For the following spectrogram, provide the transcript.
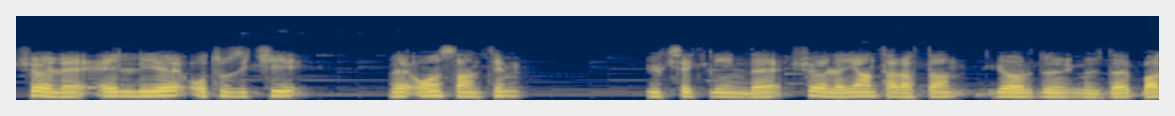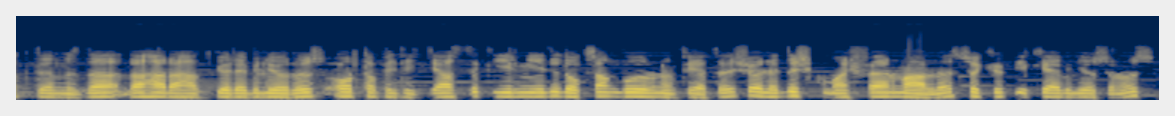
Şöyle 50'ye 32 ve 10 santim yüksekliğinde şöyle yan taraftan gördüğümüzde baktığımızda daha rahat görebiliyoruz. Ortopedik yastık 27.90 bu ürünün fiyatı. Şöyle dış kumaş fermuarlı söküp yıkayabiliyorsunuz.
